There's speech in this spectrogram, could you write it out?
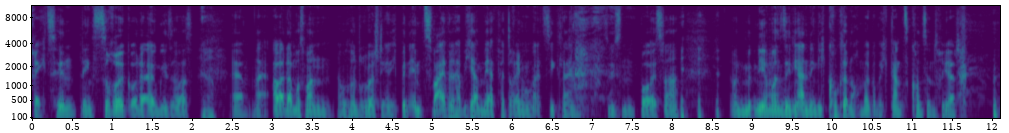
rechts hin, links zurück oder irgendwie sowas. Ja. Ähm, naja, aber da muss man, da muss man drüber stehen. Ich bin im Zweifel habe ich ja mehr Verdrängung als die kleinen süßen Boys da. Und mit mir wollen sie sich nicht anlegen. Ich gucke da noch mal, glaube ich, ganz konzentriert.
